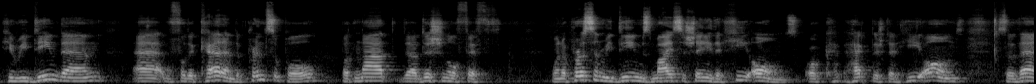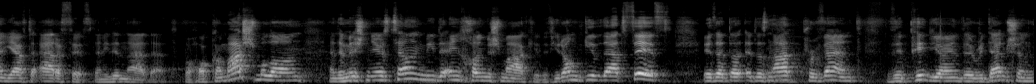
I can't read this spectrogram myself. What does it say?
He redeemed them uh, for the keren, the principal, but not the additional fifth. When a person redeems Maisa Sheni that he owns, or Hektish that he owns, so then you have to add a fifth, and he didn't add that. And the Mishnah is telling me the Ein Choimish Makiv. If you don't give that fifth, it, it does not prevent the Pidyon, the redemption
